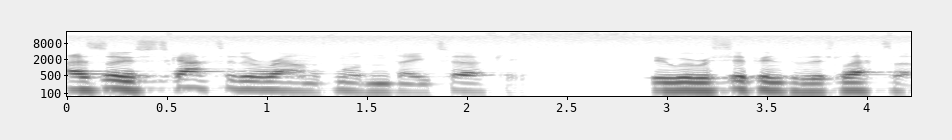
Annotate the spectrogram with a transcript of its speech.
as those scattered around modern day Turkey who were recipients of this letter.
